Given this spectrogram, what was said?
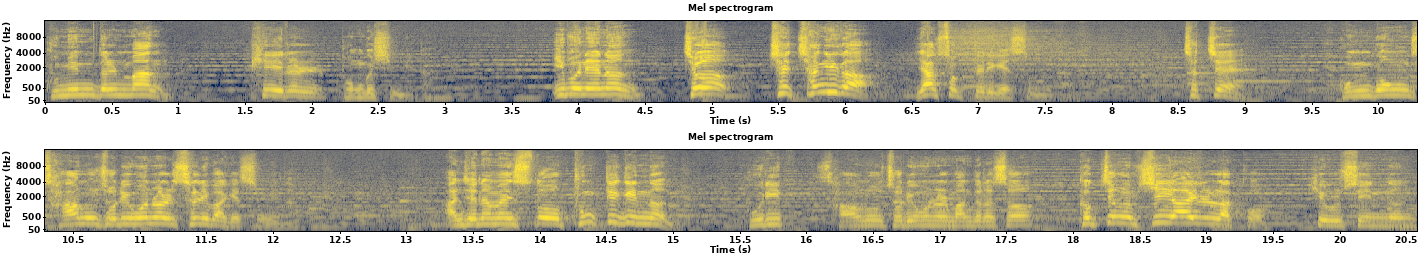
구민들만 피해를 본 것입니다. 이번에는 저 최창희가 약속드리겠습니다. 첫째, 공공산후조리원을 설립하겠습니다. 안전하면서도 품격 있는 구립 산후조리원을 만들어서 걱정 없이 아이를 낳고 키울 수 있는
